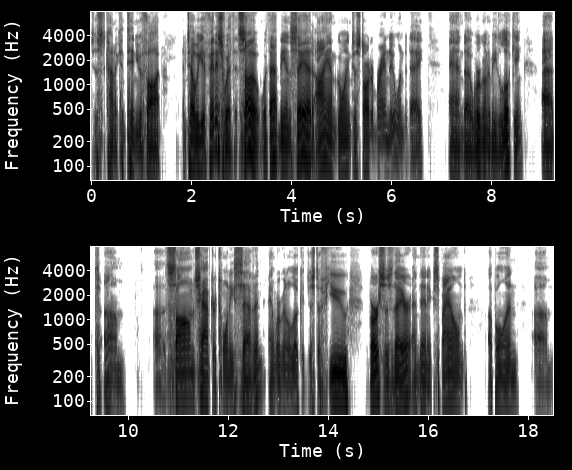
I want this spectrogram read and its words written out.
just kind of continue thought until we get finished with it. So, with that being said, I am going to start a brand new one today. And uh, we're going to be looking at um, uh, Psalm chapter 27. And we're going to look at just a few verses there and then expound upon um,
